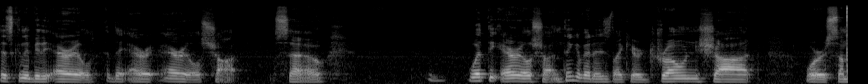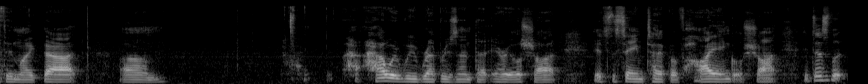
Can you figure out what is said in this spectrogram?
It's going to be the aerial the aerial shot. So with the aerial shot and think of it as like your drone shot or something like that um, how would we represent that aerial shot? It's the same type of high angle shot. It does look,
